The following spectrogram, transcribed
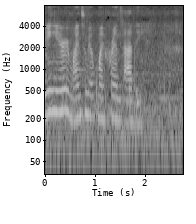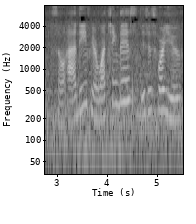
being here reminds me of my friend Addie. So Addie, if you're watching this, this is for you.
